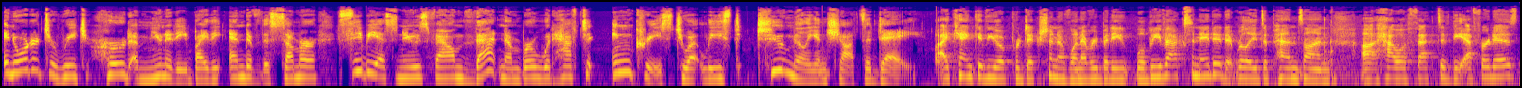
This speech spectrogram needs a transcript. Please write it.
In order to reach herd immunity by the end of the summer, CBS News found that number would have to increase to at least 2 million shots a day. I can't give you a prediction of when everybody will be vaccinated. It really depends on uh, how effective the effort is.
